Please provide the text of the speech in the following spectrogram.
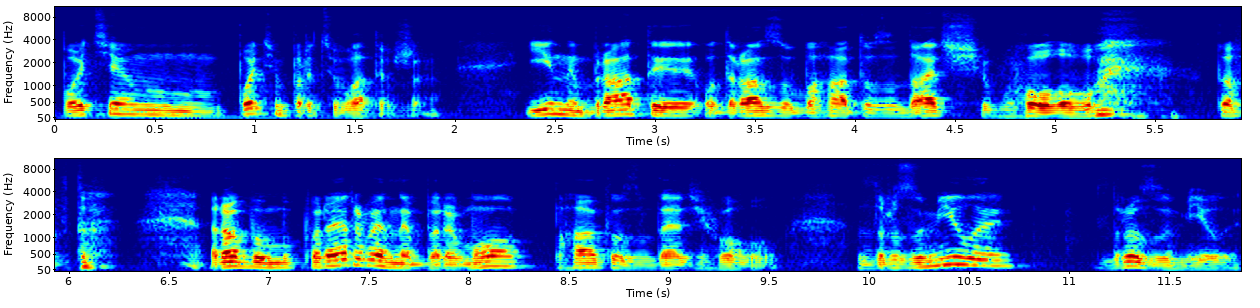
потім, потім працювати вже. І не брати одразу багато задач в голову. Тобто робимо перерви, не беремо багато задач в голову. Зрозуміли? Зрозуміли.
